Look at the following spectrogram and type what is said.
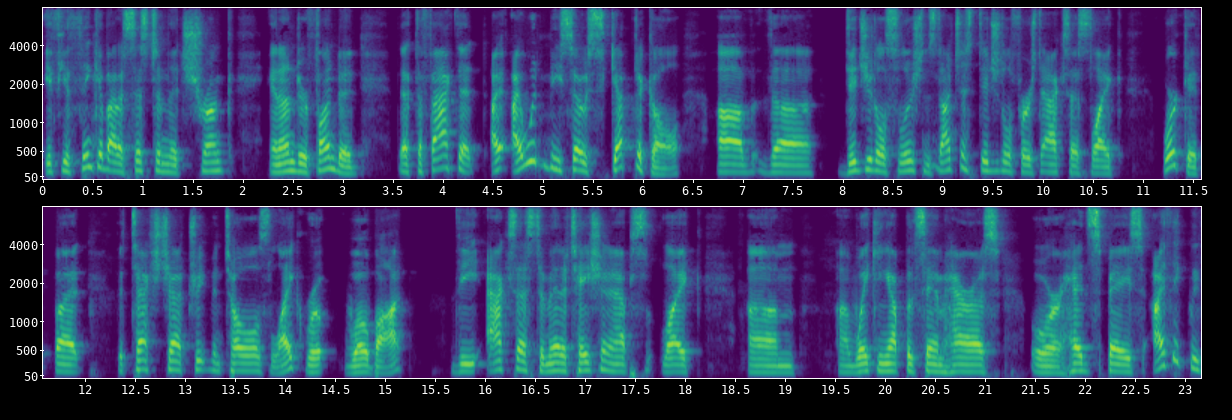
if you think about a system that's shrunk and underfunded that the fact that I, I wouldn't be so skeptical of the digital solutions not just digital first access like Workit but the text chat treatment tools like Ro- Woebot the access to meditation apps like um, uh, Waking Up with Sam Harris or Headspace, I think we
